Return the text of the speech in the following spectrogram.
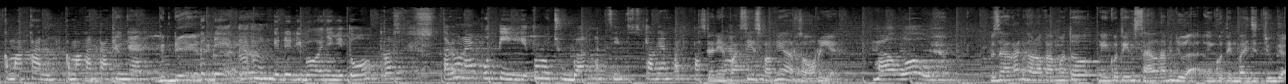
kemakan, kemakan kakinya. Gede gitu Gede, kan. mm-mm, gede di bawahnya gitu. Terus tapi warnanya putih, itu lucu banget sih. Terus kalian pakai pas. Dan yang pasti sepatunya harus ori ya. Wow. Misalkan kalau kamu tuh ngikutin style tapi juga ngikutin budget juga,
